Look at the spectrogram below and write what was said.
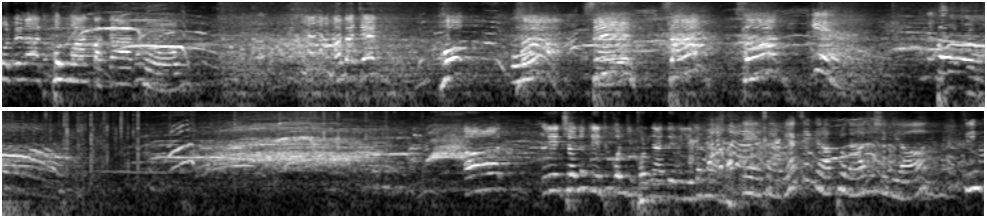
หมดเวลาทุกคนวางปากกาครับผมเอาละเจ็ดหกห้าสี่สามสอง 예. เอ่อเรียนเชิญนักเรียนทุกคนหยิบผลงานตัวเองมายืนด้านหน้าครับ 네, 자, 우리 학생들 앞으로 나와주시고요. 그림 ห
